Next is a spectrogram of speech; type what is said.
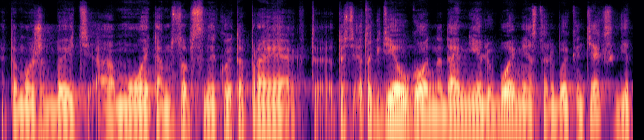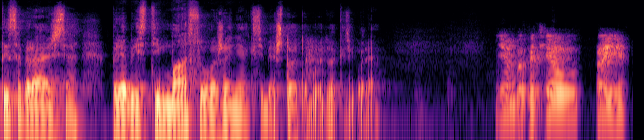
это может быть а, мой там собственный какой-то проект. То есть это где угодно. Дай мне любое место, любой контекст, где ты собираешься приобрести массу уважения к себе. Что это будет за категория? Я бы хотел проект.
